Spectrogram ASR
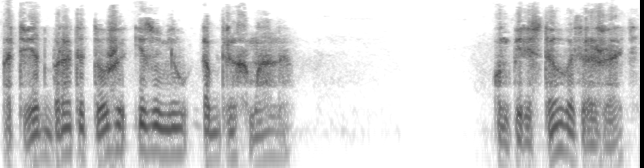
Ответ брата тоже изумил Абдрахмана. Он перестал возражать,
